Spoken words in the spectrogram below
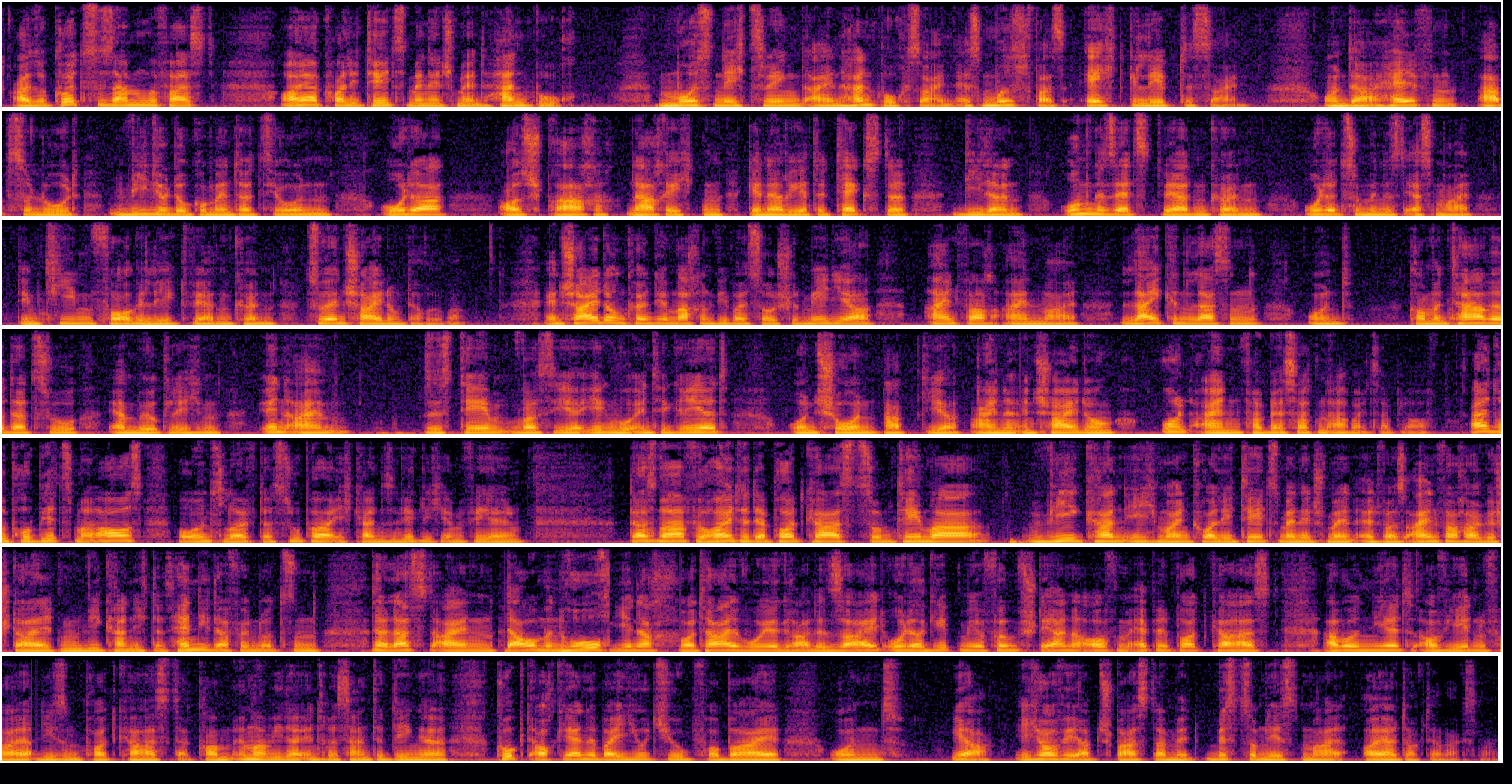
Also kurz zusammengefasst, euer Qualitätsmanagement Handbuch muss nicht zwingend ein Handbuch sein. Es muss was echt gelebtes sein. Und da helfen absolut Videodokumentationen oder aus Sprachnachrichten generierte Texte, die dann umgesetzt werden können oder zumindest erstmal dem Team vorgelegt werden können zur Entscheidung darüber. Entscheidungen könnt ihr machen wie bei Social Media. Einfach einmal liken lassen und Kommentare dazu ermöglichen in einem System, was ihr irgendwo integriert und schon habt ihr eine Entscheidung und einen verbesserten Arbeitsablauf. Also probiert es mal aus. Bei uns läuft das super. Ich kann es wirklich empfehlen. Das war für heute der Podcast zum Thema, wie kann ich mein Qualitätsmanagement etwas einfacher gestalten, wie kann ich das Handy dafür nutzen. Hinterlasst einen Daumen hoch, je nach Portal, wo ihr gerade seid, oder gebt mir fünf Sterne auf dem Apple Podcast. Abonniert auf jeden Fall diesen Podcast, da kommen immer wieder interessante Dinge. Guckt auch gerne bei YouTube vorbei und ja, ich hoffe, ihr habt Spaß damit. Bis zum nächsten Mal, euer Dr. Wachsmann.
